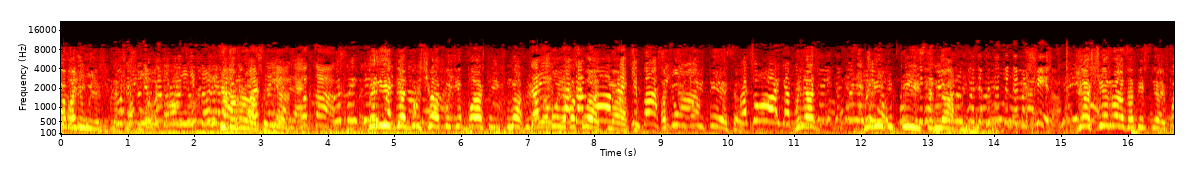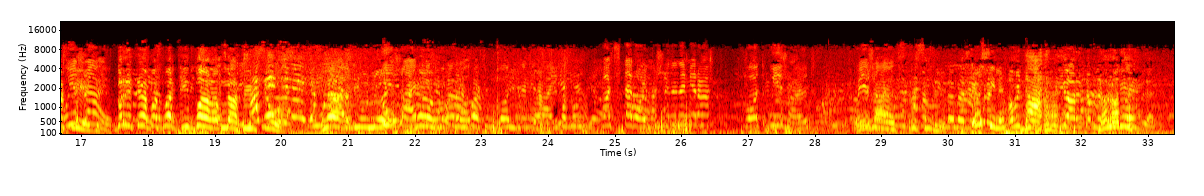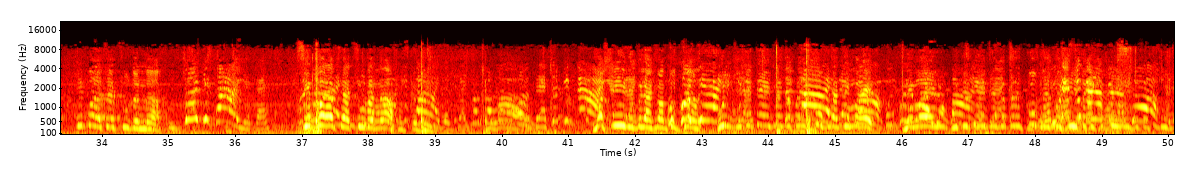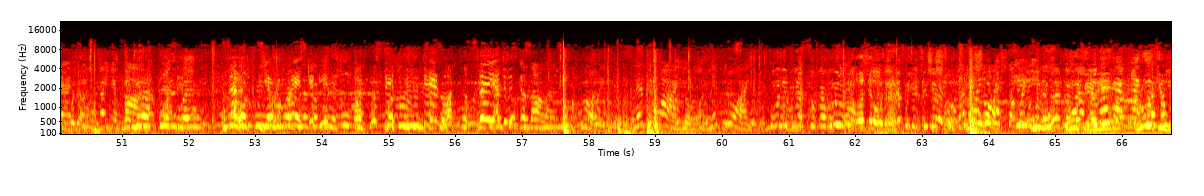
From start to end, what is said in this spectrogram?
сука, воюєш, блядь, чи що? Посторонні ніхто не Підараси, бачить. блядь. Отак. Беріть, блядь, брусчатку, їбаште їх нахуй, Та їх головою надо обослать добре нахуй. їбашить А чого ви нахуй. боїтеся? А чого я Блядь, беріть і пийте нахуй. де машина? Я ще раз об'ясняю, последний. Уїжджаю. Берете обослать їбалом нахуй і все. На тобі воно. Уезжает. На, воно, заїбашим Вот номера. Вот второй машины номера. Уезжают. Трусили. А ви да. ярите, блядь, людей, блядь. Отсюда нахуй. Чого тікаєте? Съебаться отсюда нахуй, скажи. Мордоворот, блядь, що? Машини, блядь, вам тут дали. У, у дітей, блядь, напередку, блядь, немає. Немає, лю- у дітей, блядь, напередку, блядь, машини такі купили. Напередку немає. У мого сина немає, блядь, напередку, блядь. Отпусти ту людину, отпусти, я тобі сказала. Не трогай його, не трогай. Вони, блядь, сука, внутрі. Це що? Руки бери, руки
